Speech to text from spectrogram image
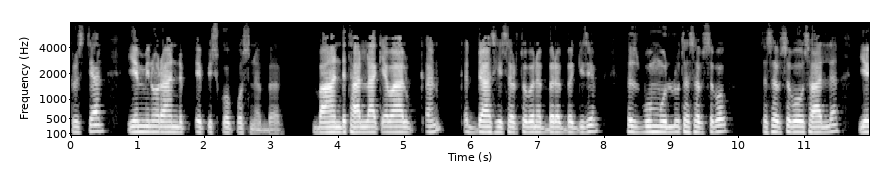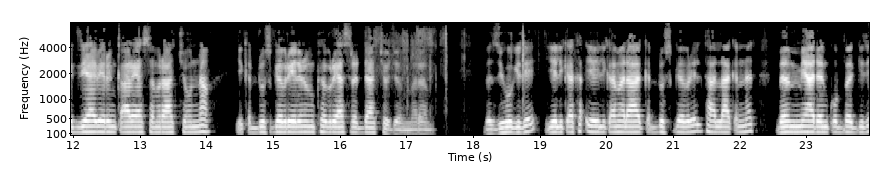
ክርስቲያን የሚኖር አንድ ኤጲስቆጶስ ነበር። በአንድ ታላቅ የበዓል ቀን ቅዳሴ ሰርቶ በነበረበት ጊዜም ሕዝቡም ሁሉ ተሰብስበው ተሰብስበው ሳለ የእግዚአብሔርን ቃል ያስተምራቸውና የቅዱስ ገብርኤልንም ክብር ያስረዳቸው ጀመረ። በዚሁ ጊዜ የሊቀ መልአክ ቅዱስ ገብርኤል ታላቅነት በሚያደንቁበት ጊዜ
